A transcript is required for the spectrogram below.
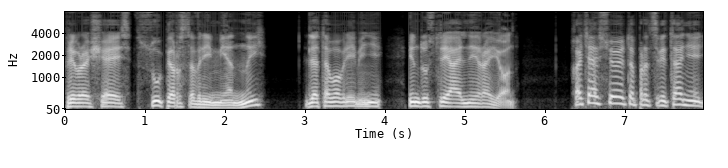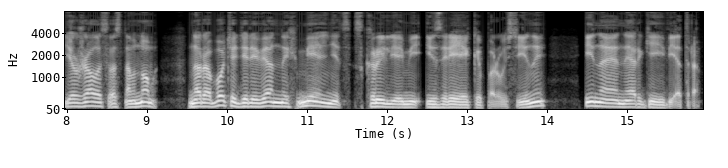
превращаясь в суперсовременный, для того времени, индустриальный район. Хотя все это процветание держалось в основном на работе деревянных мельниц с крыльями из реек и парусины и на энергии ветра.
